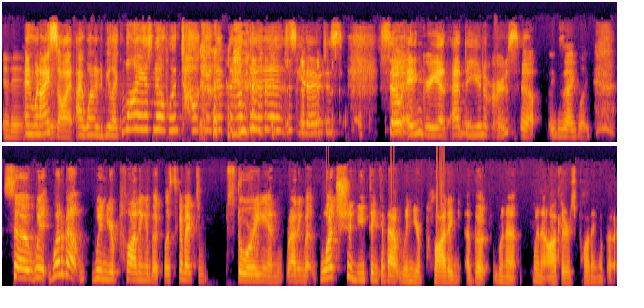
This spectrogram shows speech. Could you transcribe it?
it is. And when I saw it, I wanted to be like, why is no one talking about this? You know, just so angry at, at the universe. yeah, exactly. So, what about when you're plotting a book? Let's go back to story and writing book. What should you think about when you're plotting a book? When a when an author is plotting a book?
